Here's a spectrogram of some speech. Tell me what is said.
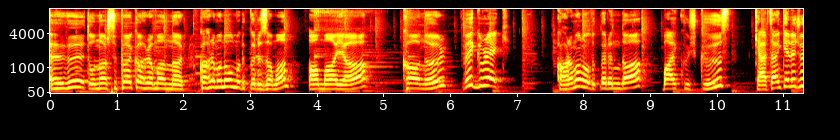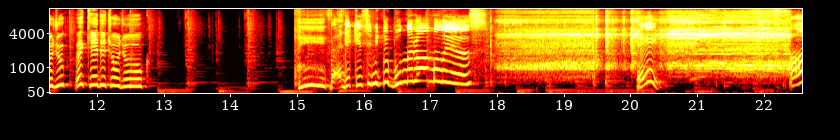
Evet onlar süper kahramanlar. Kahraman olmadıkları zaman Amaya, Connor ve Greg. Kahraman olduklarında Baykuş Kız, Kertenkele Çocuk ve Kedi Çocuk. Bence kesinlikle bunları almalıyız. Hey. Aa.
